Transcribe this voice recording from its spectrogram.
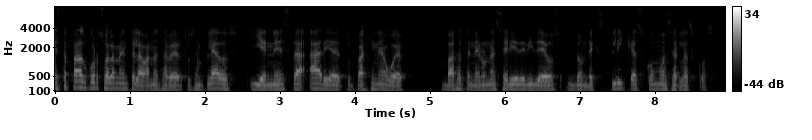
esta password solamente la van a saber tus empleados y en esta área de tu página web vas a tener una serie de videos donde explicas cómo hacer las cosas.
